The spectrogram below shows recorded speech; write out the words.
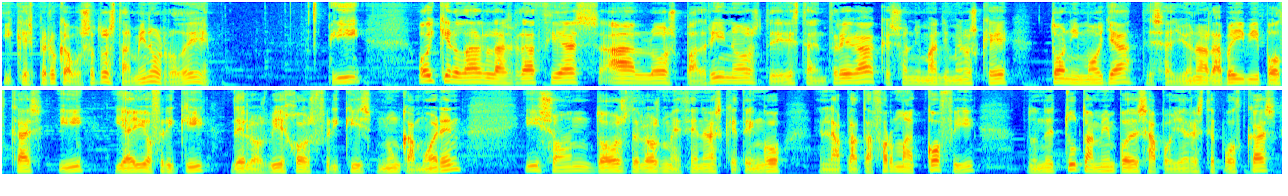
y que espero que a vosotros también os rodee. Y hoy quiero dar las gracias a los padrinos de esta entrega, que son ni más ni menos que Tony Moya, de Sayonara Baby Podcast, y Yayo Friki, de Los Viejos Frikis Nunca Mueren y son dos de los mecenas que tengo en la plataforma Coffee, donde tú también puedes apoyar este podcast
